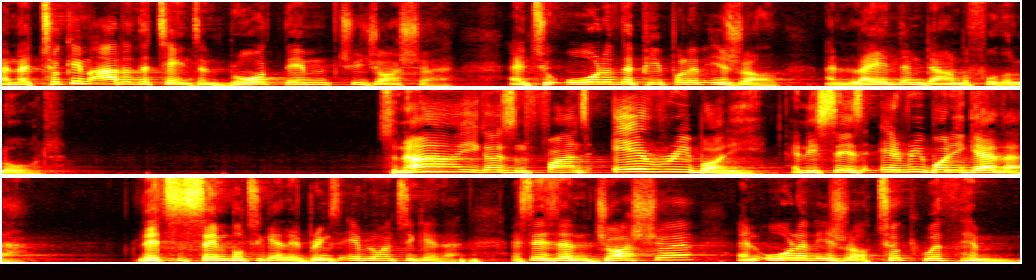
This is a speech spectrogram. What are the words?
And they took him out of the tent and brought them to Joshua and to all of the people of Israel and laid them down before the Lord. So now he goes and finds everybody and he says, Everybody gather. Let's assemble together. He brings everyone together. It says, that Joshua and all of Israel took with him,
